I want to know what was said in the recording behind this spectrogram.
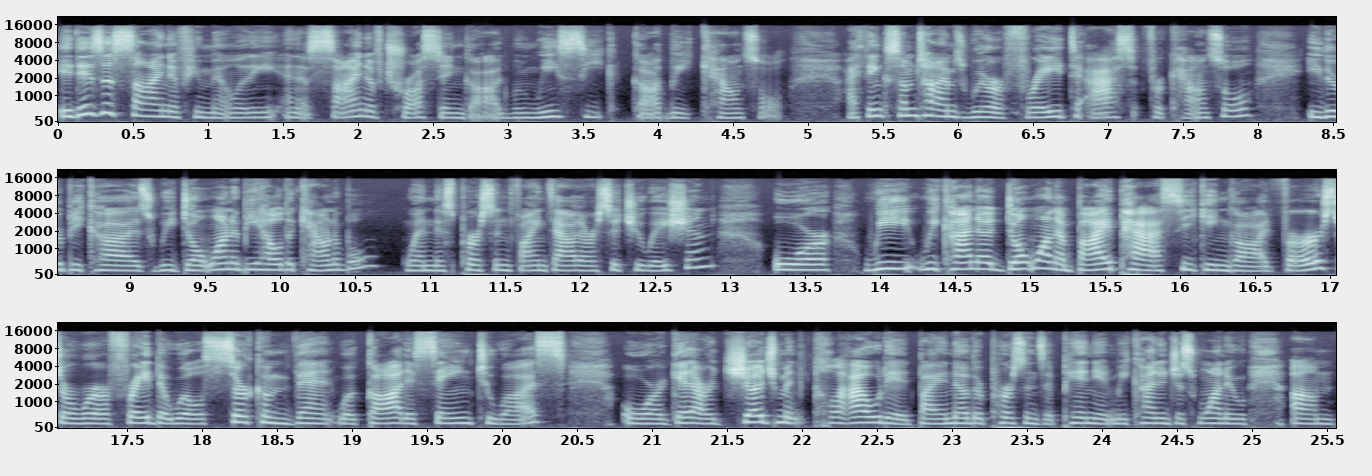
It is a sign of humility and a sign of trust in God when we seek godly counsel. I think sometimes we're afraid to ask for counsel, either because we don't want to be held accountable when this person finds out our situation, or we we kind of don't want to bypass seeking God first, or we're afraid that we'll circumvent what God is saying to us, or get our judgment clouded by another person's opinion. We kind of just want to um,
